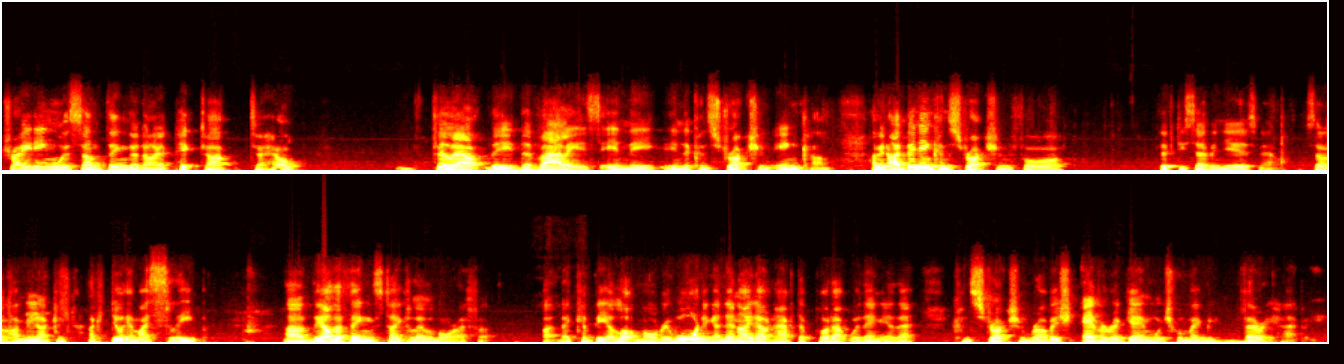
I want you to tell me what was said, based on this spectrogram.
Trading was something that I picked up to help fill out the the valleys in the in the construction income. I mean, I've been in construction for 57 years now. So, I mean, I can, I can do it in my sleep. Uh, the other things take a little more effort, but they could be a lot more rewarding. And then I don't have to put up with any of that construction rubbish ever again, which will make me very happy.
